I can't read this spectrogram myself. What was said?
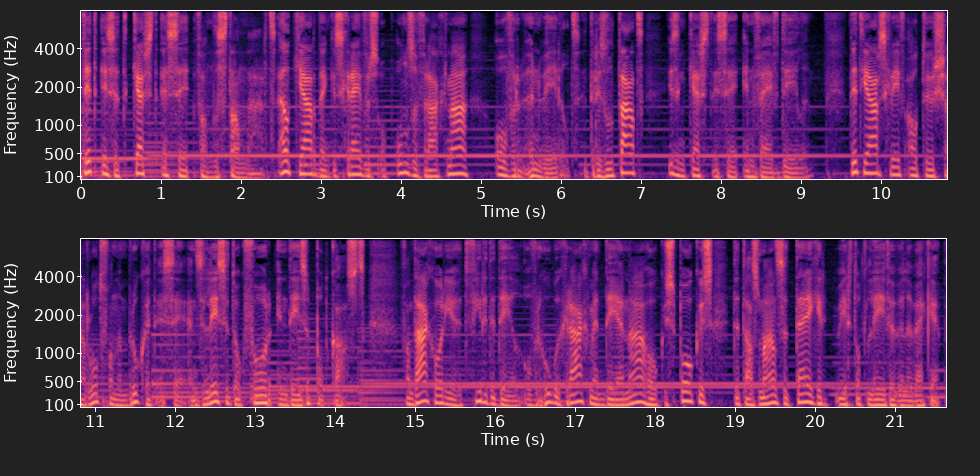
Dit is het kerstessay van de Standaard. Elk jaar denken schrijvers op onze vraag na over hun wereld. Het resultaat is een kerstessay in vijf delen. Dit jaar schreef auteur Charlotte van den Broek het essay en ze leest het ook voor in deze podcast. Vandaag hoor je het vierde deel over hoe we graag met DNA Hocus Pocus de Tasmaanse tijger weer tot leven willen wekken.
